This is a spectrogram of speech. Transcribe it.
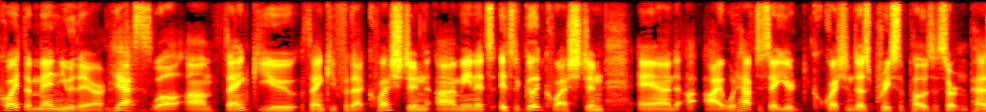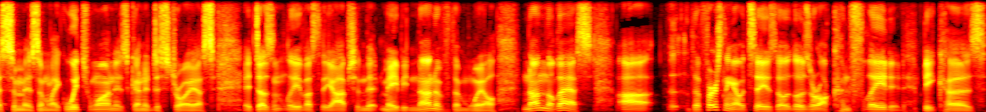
quite the menu there. Yes. Well, um, thank you, thank you for that question. I mean, it's it's a good question, and I- I would have to say your question does presuppose a certain pessimism, like which one is going to destroy us. It doesn't leave us the option that maybe none of them will. Nonetheless, uh, the first thing I would say is though those are all conflated because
